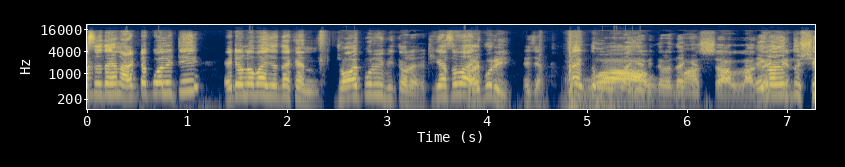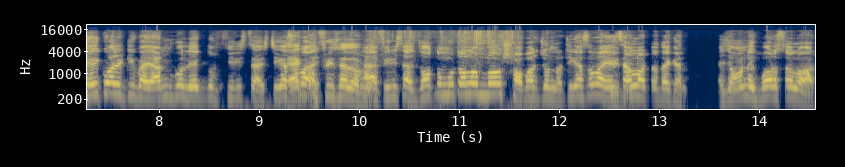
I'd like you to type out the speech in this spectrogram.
আছে দেখেন আরেকটা কোয়ালিটি এটা হলো ভাই যে দেখেন জয়পুরের ভিতরে ঠিক আছে ভাই? জয়পুরি এই যে একদম প্রাইজের ভিতরে দেখেন। মাশাআল্লাহ এগুলো কিন্তু সেই কোয়ালিটি ভাই আমি বলি একদম ফ্রি সাইজ ঠিক আছে ভাই? একদম ফ্রি সাইজ হবে। হ্যাঁ ফ্রি সাইজ যত মোটা লম্বা হোক সবার জন্য ঠিক আছে ভাই? এই। সালোয়ারটা দেখেন এই যে অনেক বড় সালোয়ার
